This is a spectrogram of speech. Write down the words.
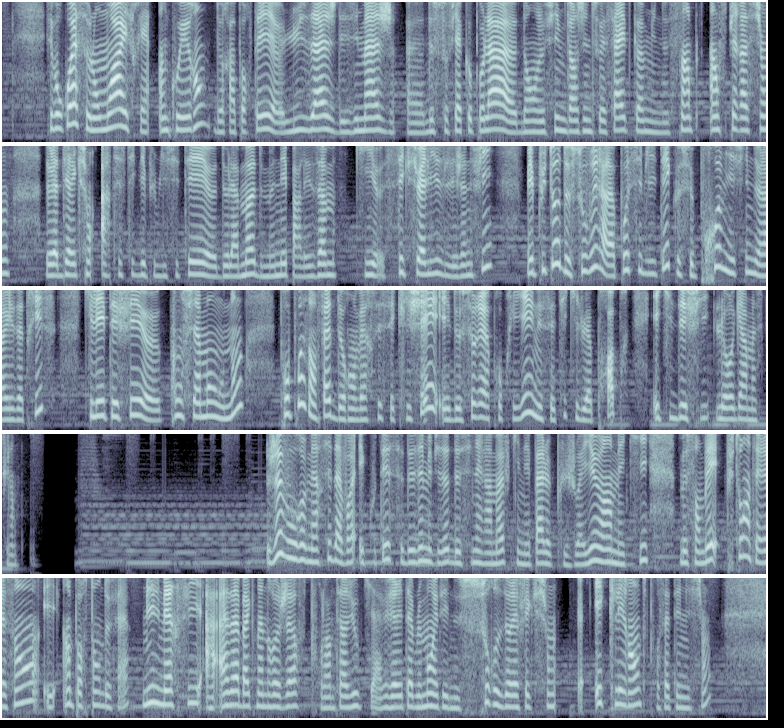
C'est pourquoi, selon moi, il serait incohérent de rapporter euh, l'usage des images euh, de Sofia Coppola euh, dans le film Virgin Suicide comme une simple inspiration de la direction artistique des publicités de la mode menée par les hommes qui sexualisent les jeunes filles, mais plutôt de s'ouvrir à la possibilité que ce premier film de la réalisatrice, qu'il ait été fait euh, consciemment ou non, propose en fait de renverser ses clichés et de se réapproprier une esthétique qui lui est propre et qui défie le regard masculin. Je vous remercie d'avoir écouté ce deuxième épisode de Cinérameuf qui n'est pas le plus joyeux, hein, mais qui me semblait plutôt intéressant et important de faire. Mille merci à Anna Bachman-Rogers pour l'interview qui a véritablement été une source de réflexion éclairante pour cette émission.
